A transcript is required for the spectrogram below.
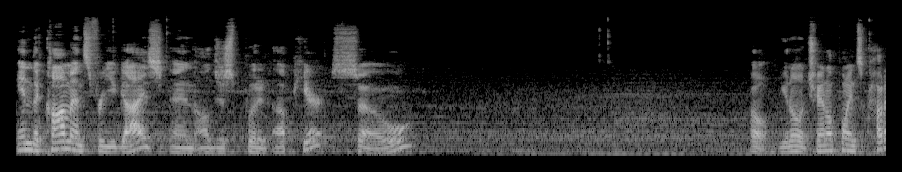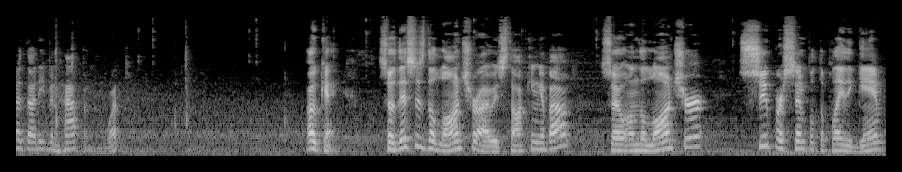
in the comments for you guys, and I'll just put it up here. So... Oh, you know, channel points, how did that even happen? What? Okay, so this is the launcher I was talking about. So on the launcher, super simple to play the game.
